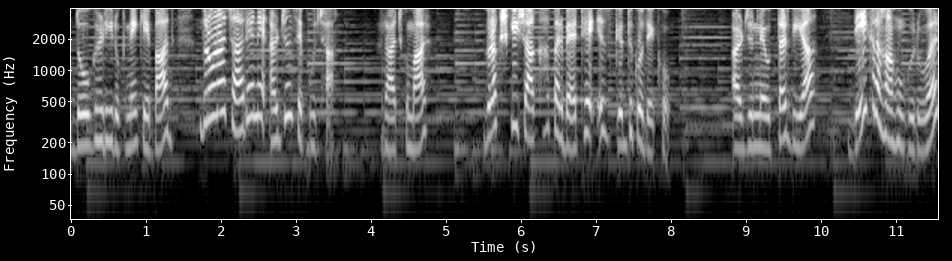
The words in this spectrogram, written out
दो घड़ी रुकने के बाद द्रोणाचार्य ने अर्जुन से पूछा, राजकुमार वृक्ष की शाखा पर बैठे इस गिद्ध को देखो। अर्जुन ने उत्तर दिया, देख रहा हूँ, गुरुवर।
